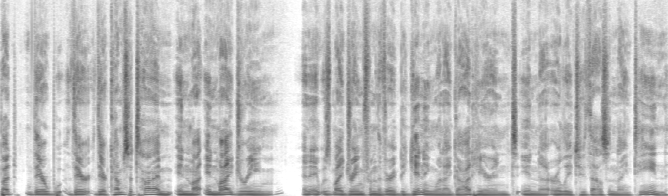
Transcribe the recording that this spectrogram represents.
But there, there, there comes a time in my in my dream, and it was my dream from the very beginning when I got here in in uh, early 2019,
